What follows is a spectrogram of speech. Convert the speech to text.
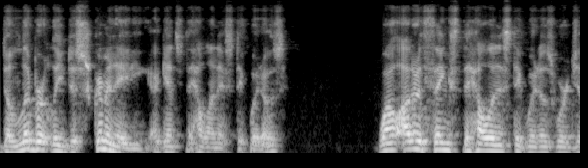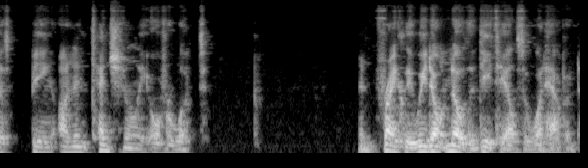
deliberately discriminating against the Hellenistic widows, while others think the Hellenistic widows were just being unintentionally overlooked. And frankly, we don't know the details of what happened.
